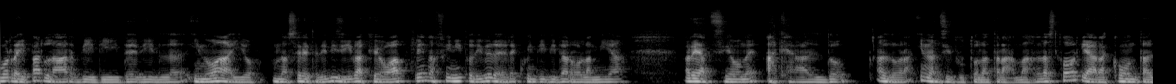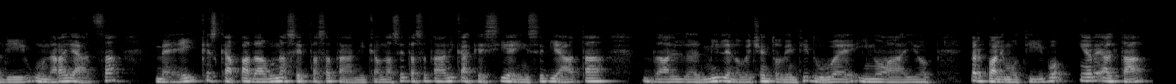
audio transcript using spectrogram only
vorrei parlarvi di Devil in Ohio, una serie televisiva che ho appena finito di vedere, quindi vi darò la mia reazione a caldo. Allora, innanzitutto la trama. La storia racconta di una ragazza, May, che scappa da una setta satanica, una setta satanica che si è insediata dal 1922 in Ohio. Per quale motivo? In realtà,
